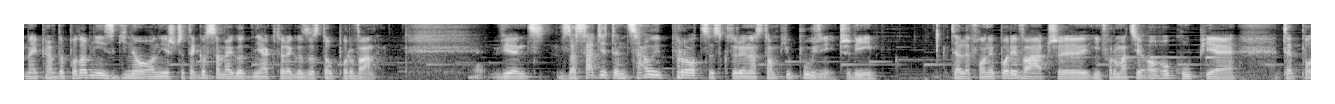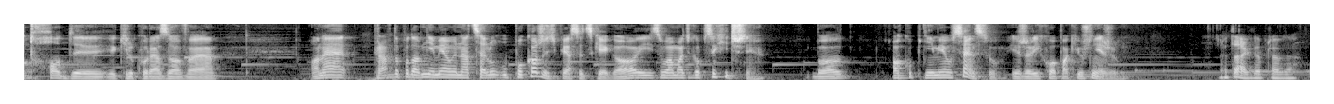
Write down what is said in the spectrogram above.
najprawdopodobniej zginął on jeszcze tego samego dnia, którego został porwany. Więc w zasadzie ten cały proces, który nastąpił później, czyli telefony porywaczy, informacje o okupie, te podchody kilkurazowe, one prawdopodobnie miały na celu upokorzyć Piaseckiego i złamać go psychicznie, bo okup nie miał sensu, jeżeli chłopak już nie żył. No tak, to prawda.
